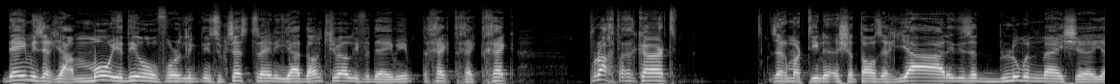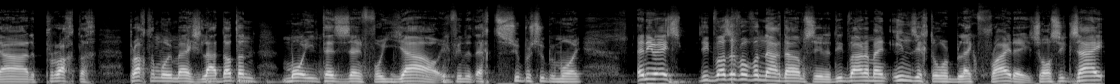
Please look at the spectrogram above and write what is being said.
Demi zegt, ja, mooie deal voor LinkedIn Succes Training. Ja, dankjewel, lieve Demi. Te gek, te gek, te gek. Prachtige kaart. Zeg Martine en Chantal zegt, ja, dit is het bloemenmeisje. Ja, prachtig. Prachtig mooi meisje. Laat dat een mooie intentie zijn voor jou. Ik vind het echt super, super mooi. Anyways, dit was het voor vandaag, dames en heren. Dit waren mijn inzichten over Black Friday. Zoals ik zei,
